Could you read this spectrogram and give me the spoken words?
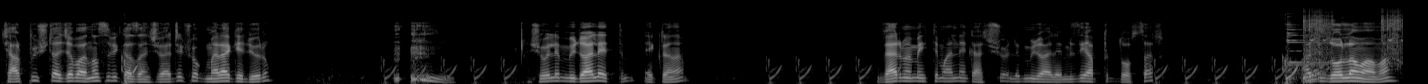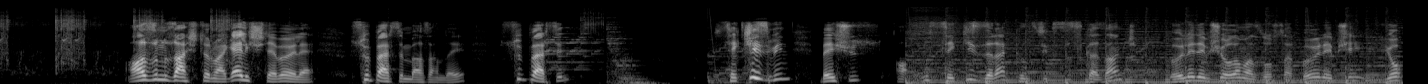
Çarpı 3'te acaba nasıl bir kazanç verecek çok merak ediyorum. Şöyle müdahale ettim ekrana. Vermeme ihtimaline karşı şöyle müdahalemizi yaptık dostlar. Hadi zorlama ama. Ağzımızı açtırma. Gel işte böyle. Süpersin be Hasan dayı. Süpersin. 8568 lira kılçıksız kazanç. Böyle de bir şey olamaz dostlar. Böyle bir şey yok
